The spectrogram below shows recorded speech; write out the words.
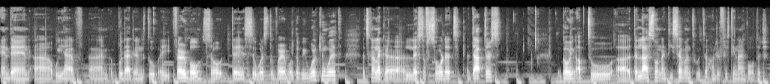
and then uh, we have um, put that into a variable. So this was the variable that we're working with. It's kind of like a list of sorted adapters going up to uh, the last one, 97th, with 159 voltage.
